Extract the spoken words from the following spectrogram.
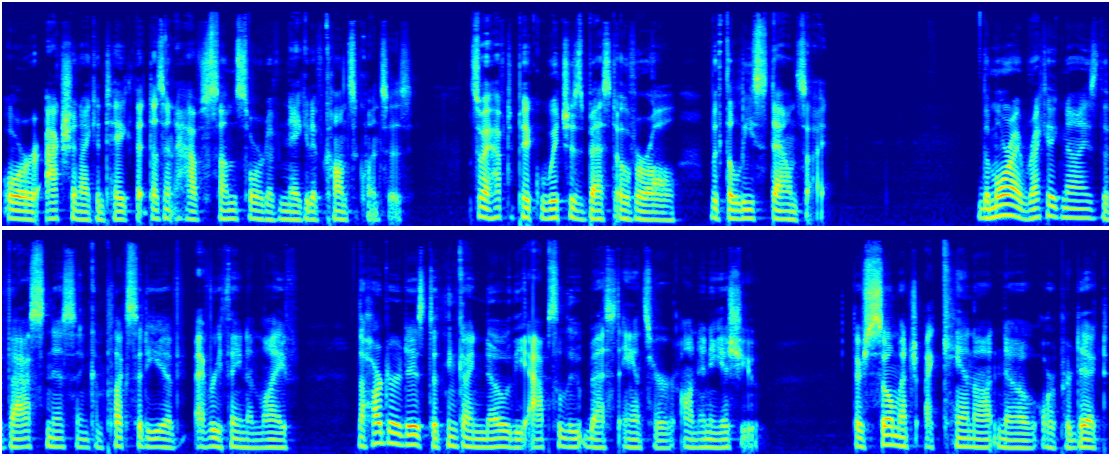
or action I can take that doesn't have some sort of negative consequences. So I have to pick which is best overall with the least downside. The more I recognize the vastness and complexity of everything in life, the harder it is to think I know the absolute best answer on any issue. There's so much I cannot know or predict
